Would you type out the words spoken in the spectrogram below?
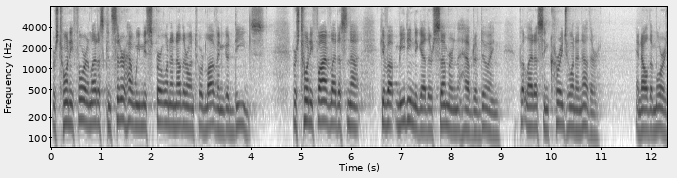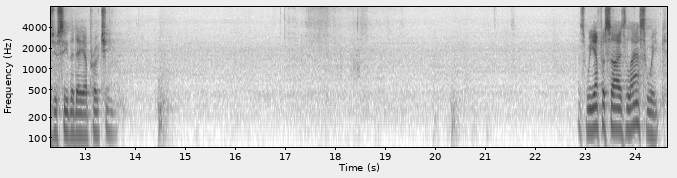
Verse 24, and let us consider how we may spur one another on toward love and good deeds. Verse 25, let us not give up meeting together, some are in the habit of doing, but let us encourage one another, and all the more as you see the day approaching. As we emphasized last week,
